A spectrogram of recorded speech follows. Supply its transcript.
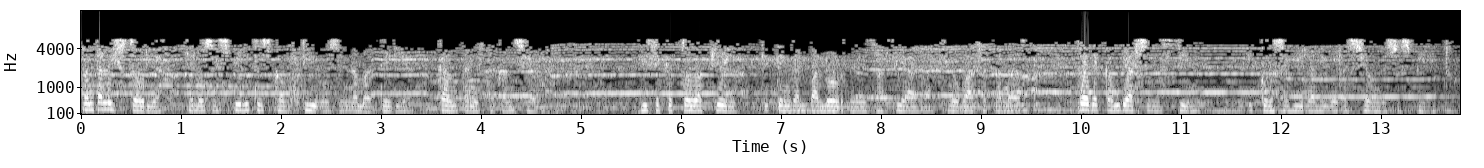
Cuenta la historia que los espíritus cautivos en la materia cantan esta canción. Dice que todo aquel que tenga el valor de desafiar a Jehová Satanás puede cambiar su destino y conseguir la liberación de su espíritu.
